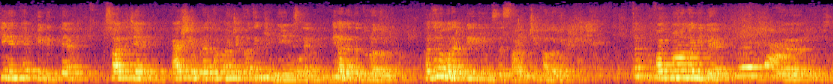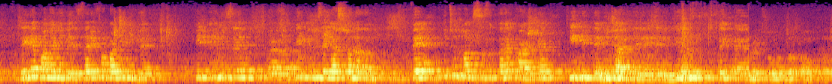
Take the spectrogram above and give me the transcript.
gelin hep birlikte sadece her şeyi bırakalım önce kadın kimliğimizle bir arada duralım. Kadın olarak birbirimize sahip çıkalım. Tıpkı Fatma Ana gibi, e, Zeynep Ana gibi, Zarife Bacı gibi birbirimizin, e, birbirimize yaslanalım ve bütün haksızlıklara karşı birlikte mücadele edelim diyorum. Ve, e, zorunda kaldılar.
